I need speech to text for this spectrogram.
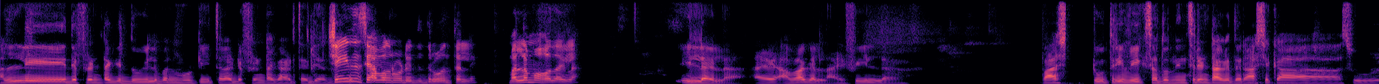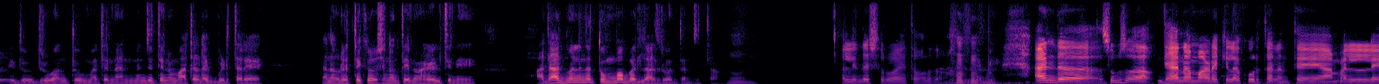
ಅಲ್ಲಿ ಡಿಫ್ರೆಂಟ್ ಆಗಿದ್ದು ಇಲ್ಲಿ ಬಂದ್ಬಿಟ್ಟು ಈ ತರ ಡಿಫ್ರೆಂಟ್ ಆಗಿ ಆಡ್ತಾ ಇದೆಯಾ ಚೇಂಜಸ್ ಯಾವಾಗ ನೋಡಿದ್ದು ಧ್ರುವಂತಲ್ಲಿ ಮಲ್ಲಮ್ಮ ಹೋದಾಗ್ಲ? ಇಲ್ಲ ಇಲ್ಲ. I- ಅವಾಗಲ್ಲ I feel past two three weeks ಅದೊಂದು ಇನ್ಸಿಡೆಂಟ್ ಆಗುತ್ತೆ. ರಾಶಿಕಾ ಸು ಇದು ಧ್ರುವಂತು ಮತ್ತೆ ನನ್ನ ನನ್ನ ಜೊತೆನೂ ಮಾತಾಡಕ್ ಬಿಡ್ತಾರೆ. ನಾನು ಋತಿಕ್ ರೋಷನ್ ಅಂತ ಏನೋ ಹೇಳ್ತೀನಿ. ಅದಾದ್ಮೇಲಿಂದ ತುಂಬಾ ಬದಲಾದ್ರು ಅಂತ ಅನ್ಸುತ್ತೆ. ಅಲ್ಲಿಂದ ಶುರು ಆಯ್ತು ಅವ್ರದ್ದು. ಅಂಡ್ ಸುಮ್ ಧ್ಯಾನ ಮಾಡಕ್ಕೆಲ್ಲ ಕೂರ್ತಾರಂತೆ ಆಮೇಲೆ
